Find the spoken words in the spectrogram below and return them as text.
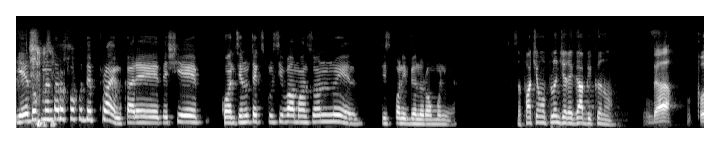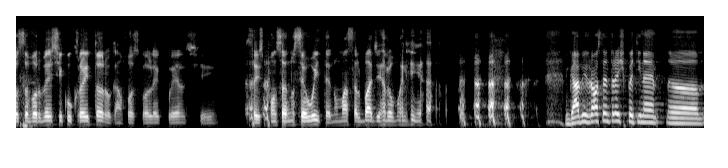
E documentarul făcut de Prime, care, deși e conținut exclusiv Amazon, nu e disponibil în România. Să facem o plângere, Gabi, că nu. Da, pot să vorbesc și cu croitorul, că am fost coleg cu el și să-i spun să nu se uite, numai să-l bage în România. Gabi, vreau să te întreb și pe tine. Uh,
